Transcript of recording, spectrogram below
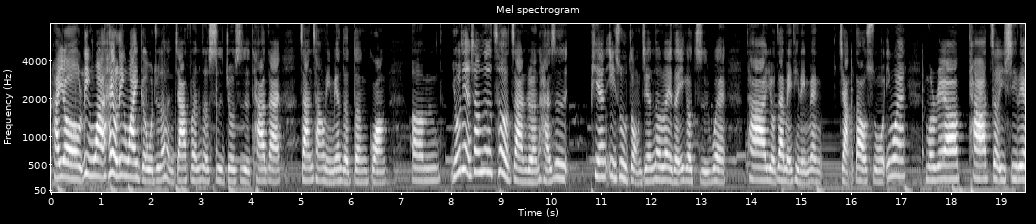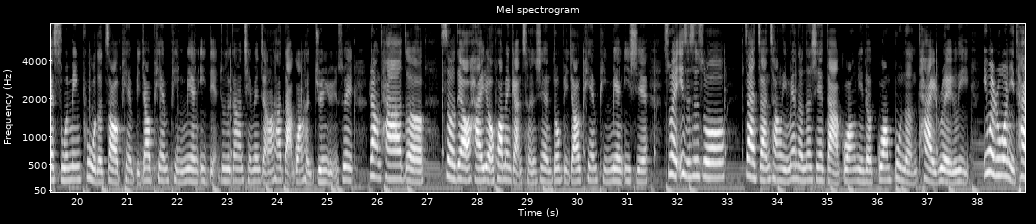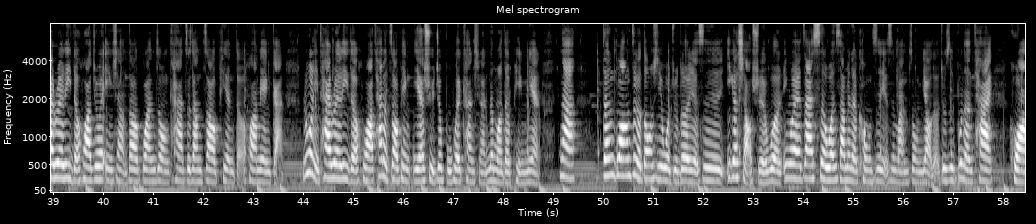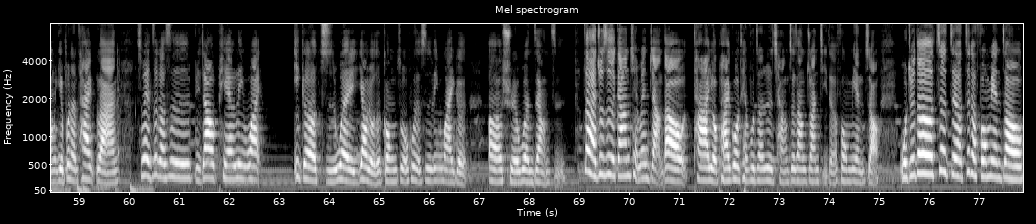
还有另外还有另外一个我觉得很加分的是，就是他在展场里面的灯光，嗯，有点像是策展人还是偏艺术总监那类的一个职位。他有在媒体里面讲到说，因为 Maria 她这一系列 swimming pool 的照片比较偏平面一点，就是刚刚前面讲到它打光很均匀，所以让它的色调还有画面感呈现都比较偏平面一些。所以意思是说，在展场里面的那些打光，你的光不能太锐利，因为如果你太锐利的话，就会影响到观众看这张照片的画面感。如果你太锐利的话，它的照片也许就不会看起来那么的平面。那灯光这个东西，我觉得也是一个小学问，因为在色温上面的控制也是蛮重要的，就是不能太黄，也不能太蓝。所以这个是比较偏另外一个职位要有的工作，或者是另外一个呃学问这样子。再来就是刚刚前面讲到，他有拍过田馥甄日常这张专辑的封面照，我觉得这这这个封面照，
